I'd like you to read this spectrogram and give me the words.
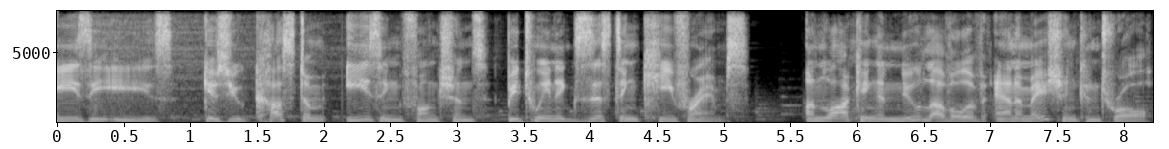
Easy Ease gives you custom easing functions between existing keyframes, unlocking a new level of animation control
